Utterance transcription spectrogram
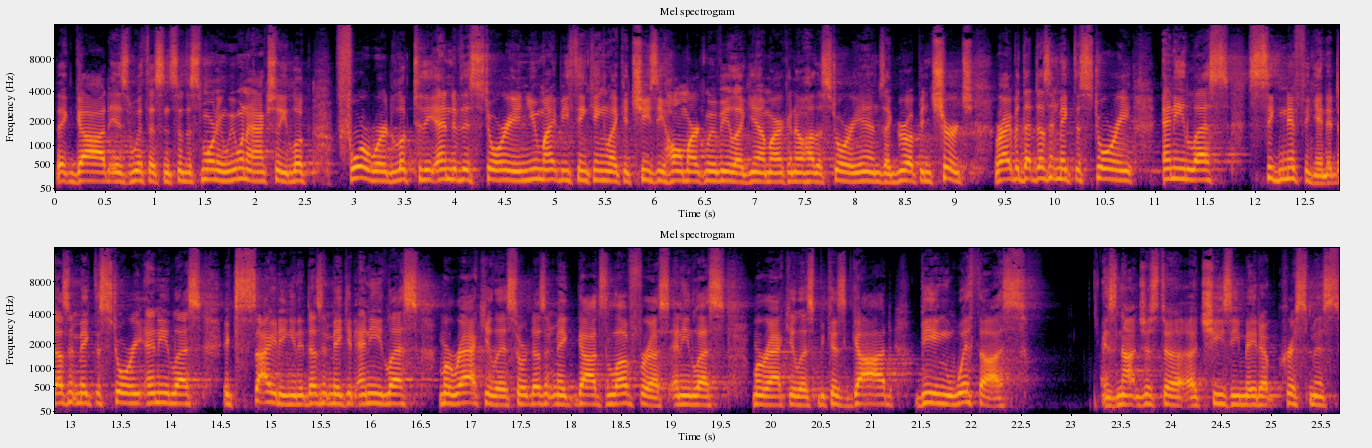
that God is with us. And so, this morning, we want to actually look forward, look to the end of this story. And you might be thinking like a cheesy Hallmark movie, like, yeah, Mark, I know how the story ends. I grew up in church, right? But that doesn't make the story any less significant. It doesn't make the story any less exciting, and it doesn't make it any less miraculous, or it doesn't make God's love for us any less miraculous because God being with us us is not just a, a, cheesy, made up Christmas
